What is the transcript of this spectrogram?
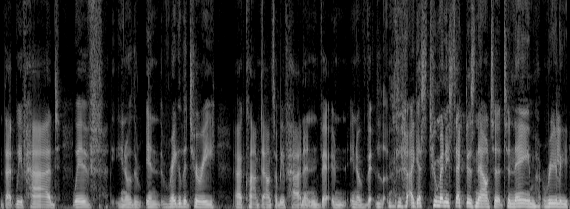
that we've had with, you know, the, in the regulatory uh, clampdowns that we've had in, you know, I guess too many sectors now to, to name really,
